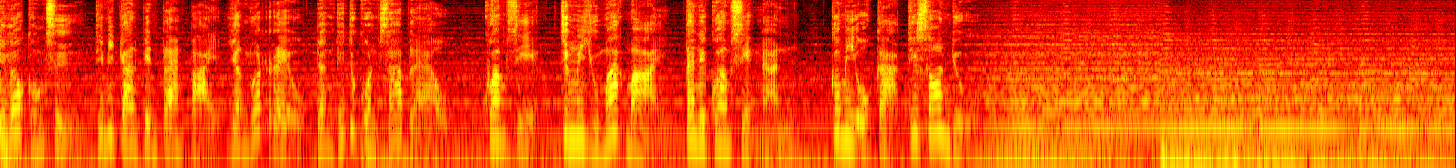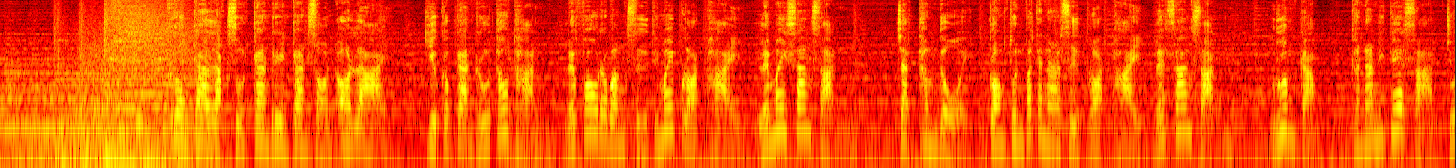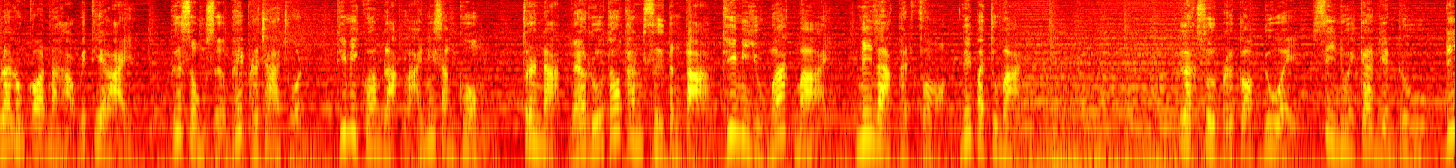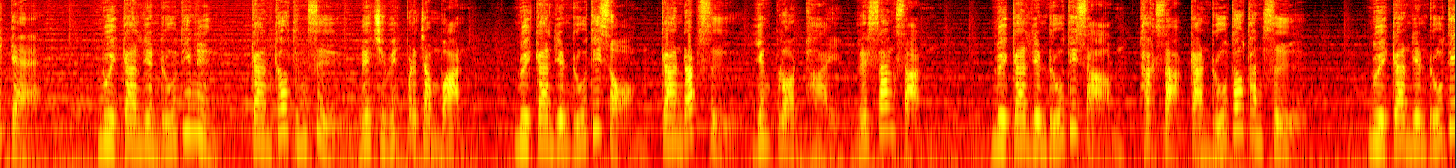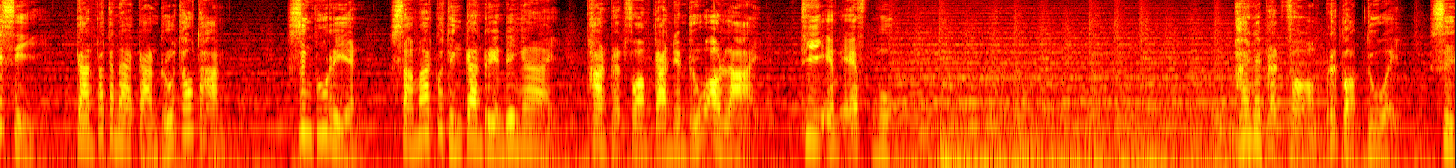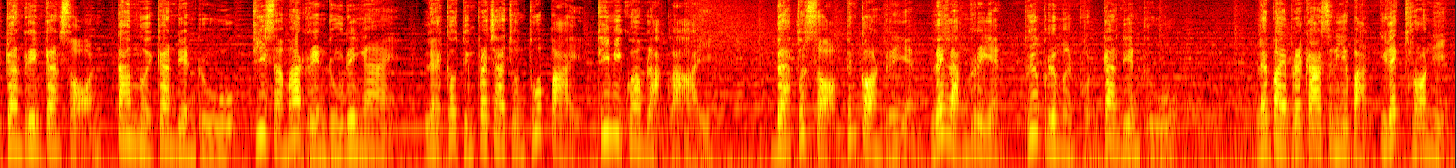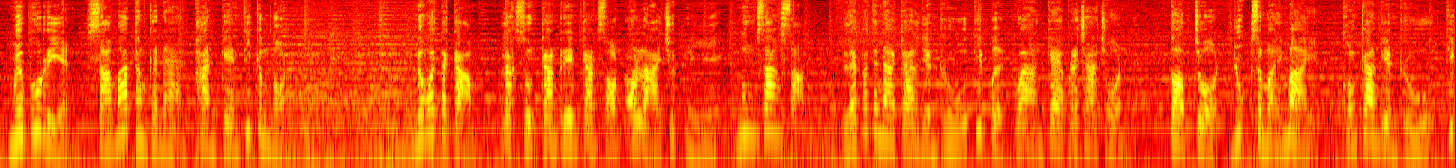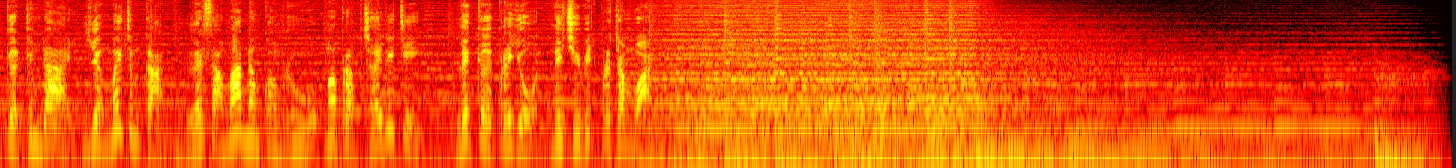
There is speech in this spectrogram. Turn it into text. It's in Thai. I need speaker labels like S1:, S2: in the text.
S1: ในโลกของสื่อที่มีการเปลี่ยนแปลงไปอย่างรวดเร็ว ดังที่ทุกคนทราบแล้ว ความเสี่ยงจึงมีอยู่มากมาย แต่ในความเสี่ยงนั้นก็มีโอกาสที่ซ่อนอยู่ โครงการหลักสูตรการเรียนการสอนออนไลน์ เกี่ยวกับการรู้เท่าทัน และเฝ้าระวังสื่อที่ไม่ปลอดภัยและไม่สร้างสรรค์ จัดทำโดยกองทุนพัฒนาสื่อปลอดภัยและสร้างสรรค์ ร่วมกับ คณะนิเทศศาสตร์ จุฬาลงกรณ์มหาวิทยาลัย เพื่อส่งเสริมให้ประชาชนที่มีความหลากหลายในสังคม ตระหนักและรู้เท่าทันสื่อต่างๆ ที่มีอยู่มากมาย ในหลากแพลตฟอร์ม ในปัจจุบัน หลักสูตรประกอบด้วย 4 หน่วยการเรียนรู้ได้แก่ หน่วยการเรียนรู้ที่ 1 การเข้าถึงสื่อในชีวิตประจำวัน หน่วยการเรียนรู้ที่ 2 การรับสื่ออยังปลอดภัยและสร้างสรรค์ หน่วยการเรียนรู้ที่ 3 ทักษะการรู้เท่าทันสื่อ หน่วยการเรียนรู้ที่ 4 การพัฒนาการรู้เท่าทัน ซึ่งผู้เรียนสามารถเข้าถึงการเรียนได้ง่าย ผ่านแพลตฟอร์มการเรียนรู้ออนไลน์ TMF MOOC ภายในแพลตฟอร์มประกอบด้วย สื่อการเรียนการสอนตามหน่วยการเรียนรู้ที่สามารถเรียนรู้ได้ง่าย และเข้าถึงประชาชนทั่วไปที่มีความหลากหลาย แบบทดสอบทั้งก่อนเรียนและหลังเรียนเพื่อประเมินผลการเรียนรู้ และใบประกาศนียบัตรอิเล็กทรอนิกส์เมื่อผู้เรียนสามารถทำคะแนนผ่านเกณฑ์ที่กำหนด นวัตกรรม หลักสูตรการเรียนการสอนออนไลน์ชุดนี้ มุ่งสร้างสรรค์ และพัฒนาการเรียนรู้ที่เปิดกว้างแก่ประชาชน ตอบโจทย์ยุคสมัยใหม่ ของการเรียนรู้ที่เกิดขึ้นได้อย่างไม่จำกัด และสามารถนำความรู้มาปรับใช้ได้จริง และเกิดประโยชน์ในชีวิตประจำวัน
